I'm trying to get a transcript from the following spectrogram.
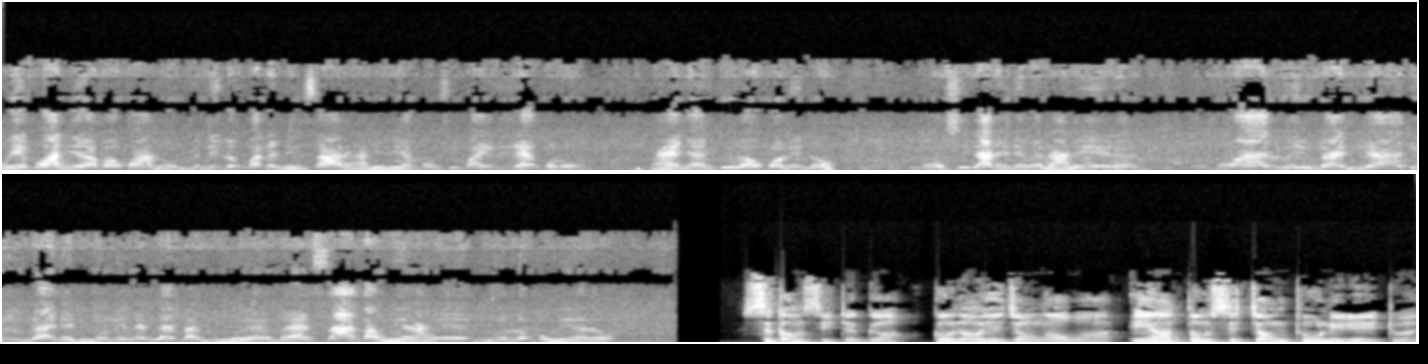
ဝေးခွာနေတာပေါ့ကွာတို့ဒီနေ့လုံးမတနေ့စားတဲ့ဟာလေးတွေကကိုစီးပွားရေးလေးတွေအကုန်လုံးညာညာပြီးတော့ပေါ့လေနော်ကိုစီးတာလေးနဲ့ပဲဒါလေးကိုကအကျွေးယူလိုက်ဒီကအကျွေးယူလိုက်နေဒီလိုလေးနဲ့လက်ပတ်ပြီးဝေးပဲစားတော့နေတာဟဲ့ဒီလိုလုပ်ပုံနေရတော့စစ်ကောင်စီတပ်ကကုန်းချောင်းရေချောင်းကပါအင်အားသုံးစစ်ကြောင်းထိုးနေတဲ့အတွက်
